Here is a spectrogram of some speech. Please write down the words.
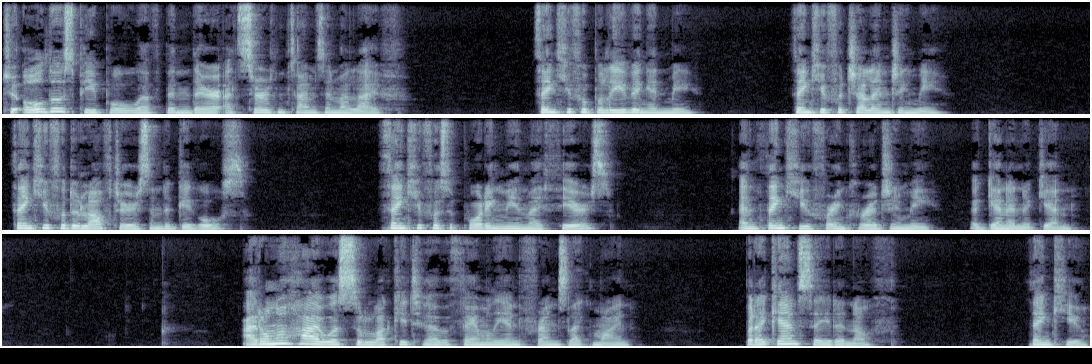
to all those people who have been there at certain times in my life. Thank you for believing in me. Thank you for challenging me. Thank you for the laughters and the giggles. Thank you for supporting me in my fears. And thank you for encouraging me again and again. I don't know how I was so lucky to have a family and friends like mine, but I can't say it enough. Thank you.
